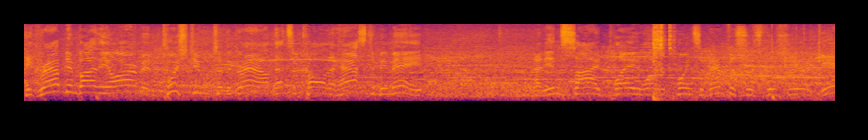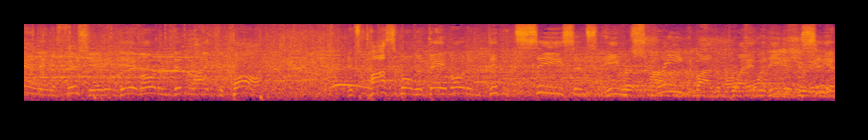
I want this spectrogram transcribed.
He grabbed him by the arm and pushed him to the ground. That's a call that has to be made. That inside play, one of the points of emphasis this year again in officiating. Dave Odom didn't like the call. It's possible that Dave Odom didn't see, since he was screened by the play, that he didn't see it.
